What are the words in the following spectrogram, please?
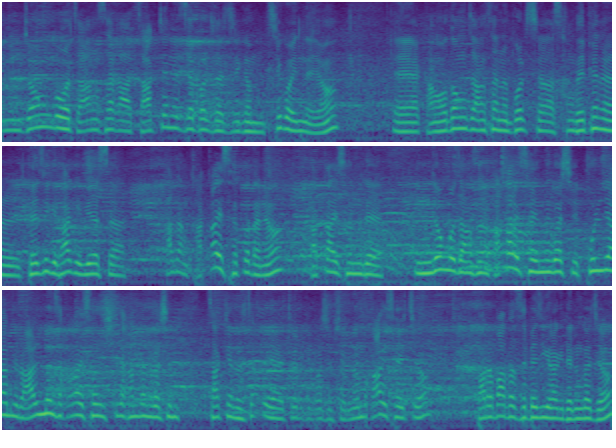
임종구 장사가 작전에서 벌써 지금 지고 있네요. 예, 강호동 장사는 벌써 상대편을 배지기를 하기 위해서 가장 가까이 섰거든요. 가까이 섰는데 임종구 장사는 가까이 서 있는 것이 불리한 줄 알면서 가까이 서서 시작한다는 것은 작전을 자- 예, 저렇게 보십시오. 너무 가까이 서 있죠. 바로 받아서 배지기를 하게 되는 거죠.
